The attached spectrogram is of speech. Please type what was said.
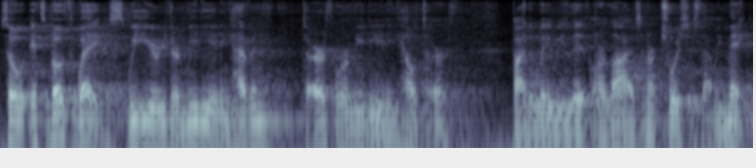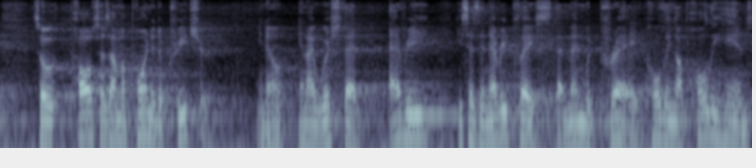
So it's both ways. We are either mediating heaven to earth or mediating hell to earth. by the way we live our lives and our choices that we make. So Paul says, I'm appointed a preacher, you know, and I wish that every, he says, in every place that men would pray, holding up holy hands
